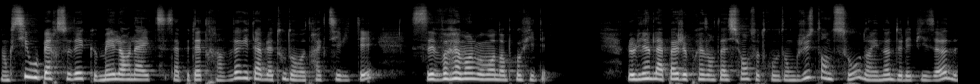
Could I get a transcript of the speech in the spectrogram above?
Donc si vous percevez que MailerLite, ça peut être un véritable atout dans votre activité, c'est vraiment le moment d'en profiter. Le lien de la page de présentation se trouve donc juste en dessous dans les notes de l'épisode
